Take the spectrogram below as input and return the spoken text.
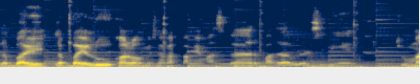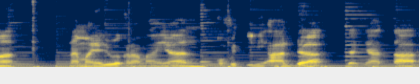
lebay lebay lu kalau misalkan pakai masker padahal udah di sini cuma namanya juga keramaian covid ini ada dan nyata.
